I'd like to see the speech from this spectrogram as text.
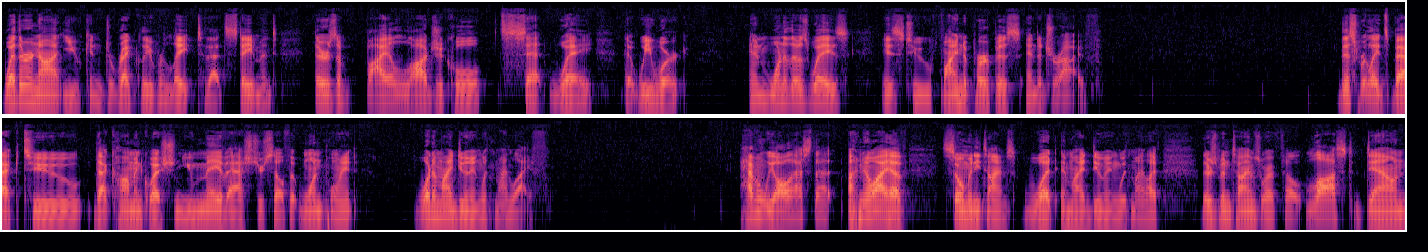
Whether or not you can directly relate to that statement, there's a biological set way that we work, and one of those ways is to find a purpose and a drive. This relates back to that common question you may have asked yourself at one point What am I doing with my life? Haven't we all asked that? I know I have so many times. What am I doing with my life? There's been times where I felt lost, down,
